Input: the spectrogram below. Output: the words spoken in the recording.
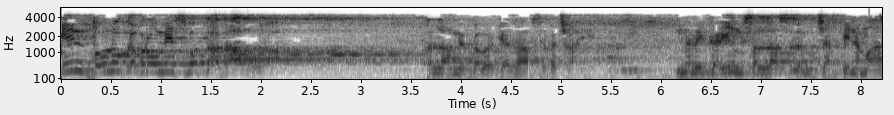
ان دونوں قبروں میں اس وقت عذاب ہو رہا۔ اللہ ہمیں قبر کے عذاب سے بچائے۔ نبی کریم صلی اللہ علیہ وسلم جب بھی نماز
